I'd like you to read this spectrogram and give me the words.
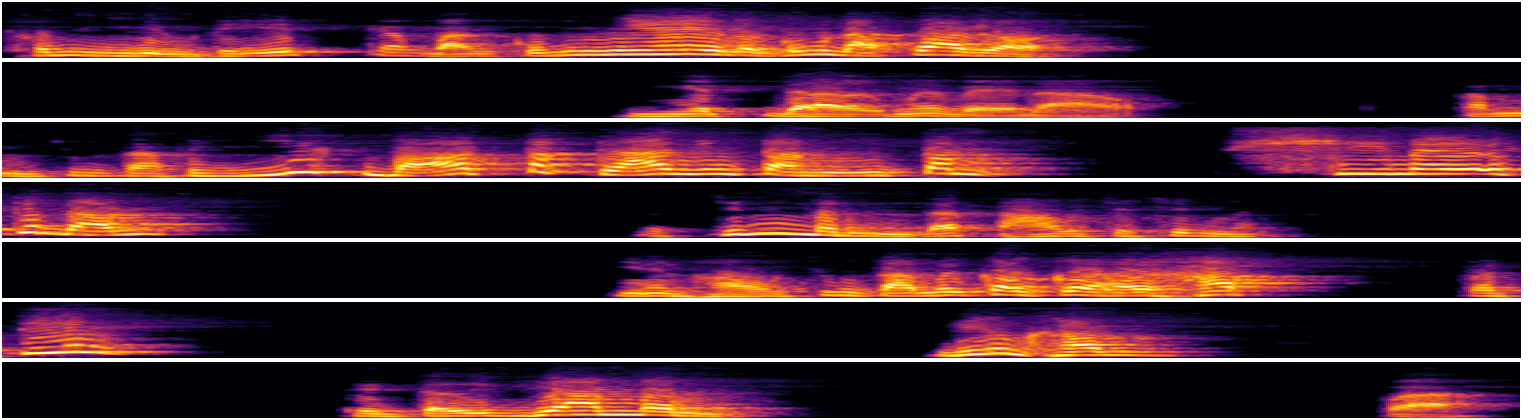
Không nhiều thì ít, Các bạn cũng nghe và cũng đọc qua rồi. Nghịch đời mới về đạo. Tâm chúng ta phải giết bỏ tất cả những trần tâm si mê kích động. Mà chính mình đã tạo cho chính mình. Nhưng hậu chúng ta mới có cơ hội học và tiến. Nếu không, thì tự giam mình và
